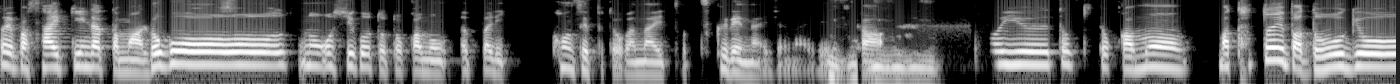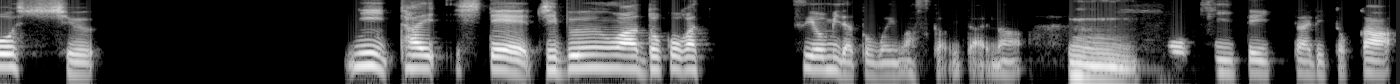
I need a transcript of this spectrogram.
例えば最近だとまあロゴのお仕事とかもやっぱりコンセプトがないと作れないじゃないですか。うんうんうんそういう時とかも、まあ、例えば同業種に対して自分はどこが強みだと思いますかみたいなうん。を聞いていったりとか、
